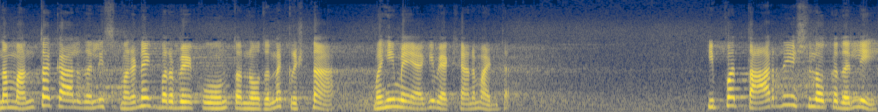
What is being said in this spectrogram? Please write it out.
ನಮ್ಮ ಅಂತಕಾಲದಲ್ಲಿ ಸ್ಮರಣೆಗೆ ಬರಬೇಕು ಅಂತ ಅನ್ನೋದನ್ನು ಕೃಷ್ಣ ಮಹಿಮೆಯಾಗಿ ವ್ಯಾಖ್ಯಾನ ಮಾಡಿದ. ಇಪ್ಪತ್ತಾರನೇ ಶ್ಲೋಕದಲ್ಲಿ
